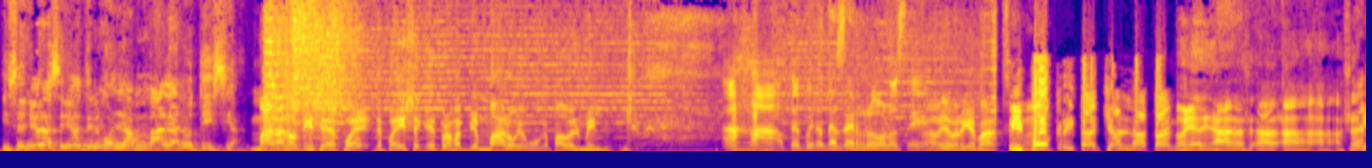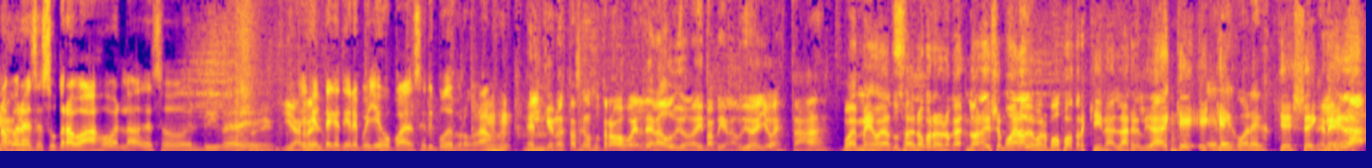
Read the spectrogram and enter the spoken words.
y señoras, señores, tenemos la mala noticia. Mala noticia, después, después dice que el programa es bien malo, que como que para dormir. Ajá, usted pues no te hace rolo, sé. Oye, pero qué más. Hipócrita charlatán. Oye, deja a, a, a, a Bueno, pero ese es su trabajo, ¿verdad? De Eso él vive. de- Sí, y a Hay rayos. gente que tiene pellejo para ese tipo de programa. Ujú. El que no está haciendo su trabajo es el del audio. Ahí, papi, el audio de ellos está. Buen mijo, ya tú sabes. No, pero no, no analicemos el audio, bueno, vamos para otra esquina. La realidad es que, eh, El que, eco, el eco. que se El queda,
